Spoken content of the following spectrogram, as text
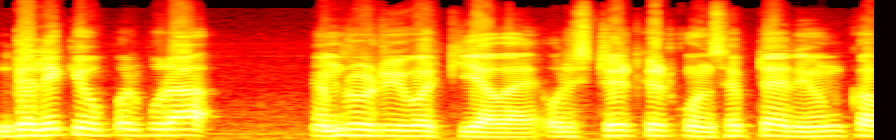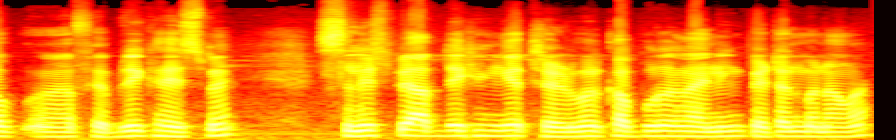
गले के ऊपर पूरा एम्ब्रॉयडरी वर्क किया हुआ है, और स्ट्रेट कट कॉन्सेप्ट है रेयन का फैब्रिक है इसमें। स्लिप्स पे आप देखेंगे थ्रेड वर्क का पूरा लाइनिंग पैटर्न बना हुआ है।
